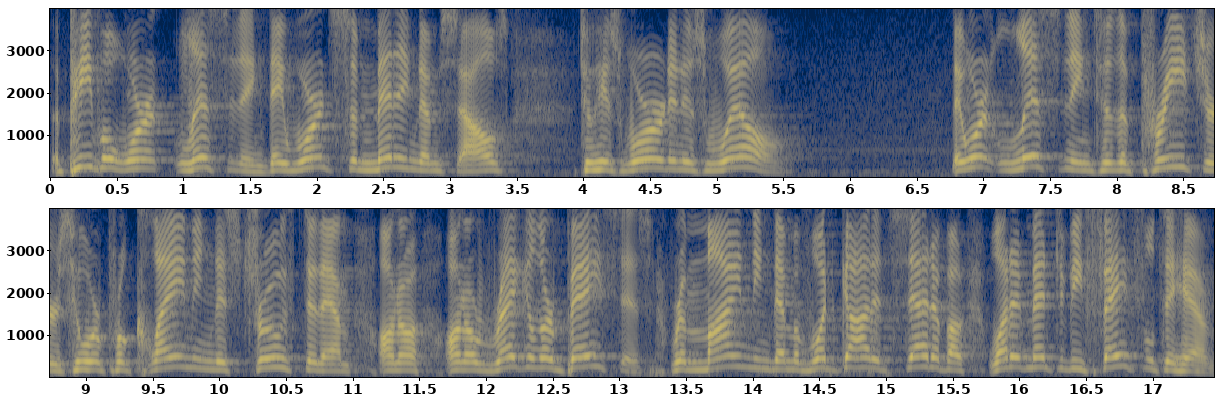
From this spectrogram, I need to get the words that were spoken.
the people weren't listening. They weren't submitting themselves to His word and His will. They weren't listening to the preachers who were proclaiming this truth to them on a, on a regular basis, reminding them of what God had said about what it meant to be faithful to Him.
